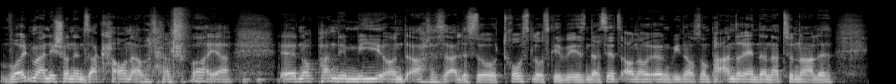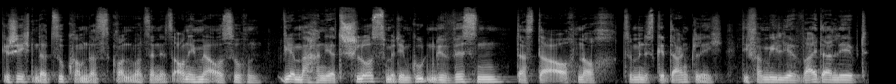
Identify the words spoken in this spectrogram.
wollten wir eigentlich schon in den Sack hauen, aber dann war ja äh, noch Pandemie und ach, das ist alles so trostlos gewesen, dass jetzt auch noch irgendwie noch so ein paar andere internationale Geschichten dazukommen, das konnten wir uns dann jetzt auch nicht mehr aussuchen. Wir machen jetzt Schluss mit dem guten Gewissen, dass da auch noch, zumindest gedanklich, die Familie weiterlebt.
